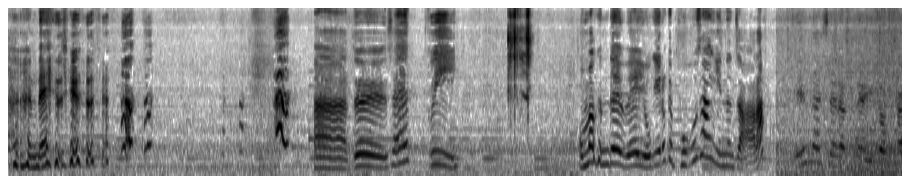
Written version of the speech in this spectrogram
네, 지금. 하나, 둘, 셋, V. 엄마 근데 왜 여기 이렇게 보부상이 있는지 알아? 옛날 사람들 이거 다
